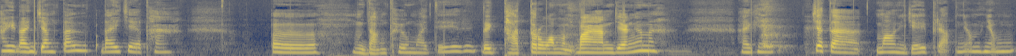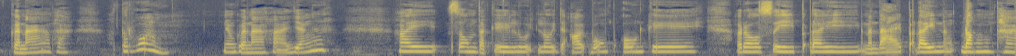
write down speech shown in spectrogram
ហើយដល់អញ្ចឹងទៅប្តីចេះថាអឺមិនដឹងធ្វើមកទេដូចថាទ្រាំមិនបានអញ្ចឹងណាហើយខ្ញុំចិត្តតែមកនិយាយប្រាប់ខ្ញុំខ្ញុំកណាថាទ្រាំខ្ញុំកណាថាអញ្ចឹងណា ហើយសូមតែគេលួចលុយទៅឲ្យបងប្អូនគេរស់ស៊ីប្តីមិនដែរប្តីនឹងដឹងថា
